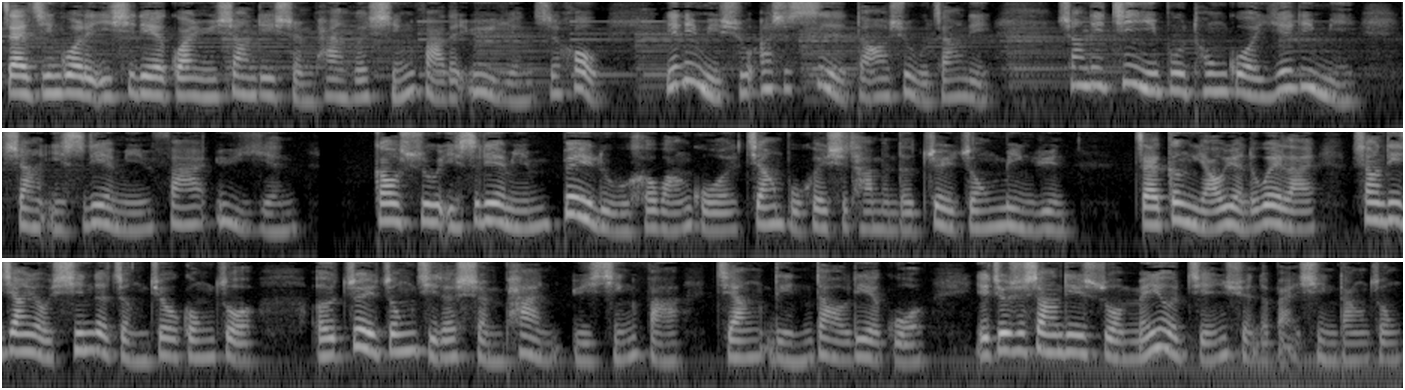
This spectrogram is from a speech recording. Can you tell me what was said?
在经过了一系列关于上帝审判和刑罚的预言之后，耶利米书二十四到二十五章里，上帝进一步通过耶利米向以色列民发预言，告诉以色列民被掳和亡国将不会是他们的最终命运。在更遥远的未来，上帝将有新的拯救工作，而最终极的审判与刑罚将临到列国，也就是上帝所没有拣选的百姓当中。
